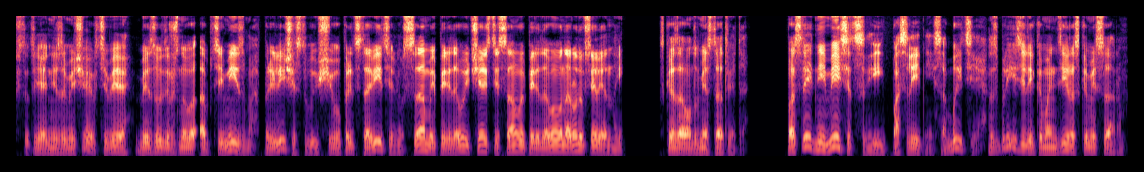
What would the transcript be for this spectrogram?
«Что-то я не замечаю в тебе безудержного оптимизма, приличествующего представителю самой передовой части самого передового народа Вселенной», — сказал он вместо ответа. Последние месяцы и последние события сблизили командира с комиссаром.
